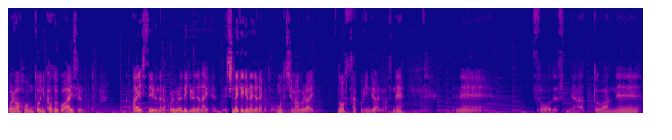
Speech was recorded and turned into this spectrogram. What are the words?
俺は本当に家族を愛してるのかと。愛しているならこれぐらいできるんじゃない、しなきゃいけないんじゃないかと思ってしまうぐらいの作品ではありますね。でね、そうですね、あとはね、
